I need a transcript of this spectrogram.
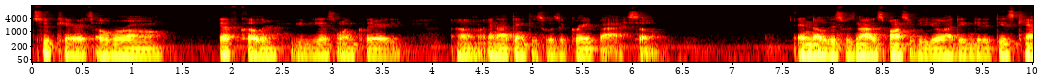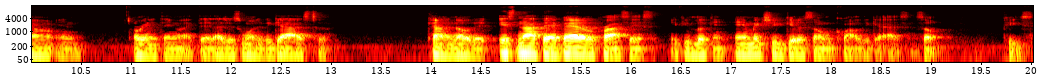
two carats overall, F color, VVS one clarity. Uh, and I think this was a great buy. So, and no, this was not a sponsored video. I didn't get a discount and or anything like that. I just wanted the guys to kind of know that it's not that bad of a process if you're looking and make sure you get us some quality guys. So, peace.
